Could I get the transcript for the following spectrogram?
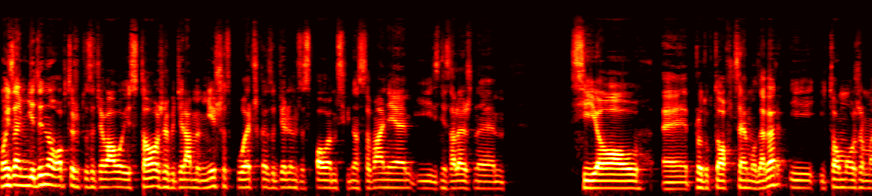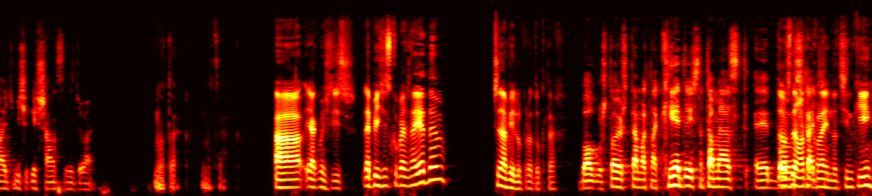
Moim zdaniem jedyną opcją, żeby to zadziałało jest to, że wydzielamy mniejszą spółeczkę z oddzielnym zespołem, z finansowaniem i z niezależnym CEO, e, produktowcem, whatever i, i to może mieć jakieś szanse zadziałania. No tak, no tak. A jak myślisz, lepiej się skupiać na jednym, czy na wielu produktach? Bogusz, to już temat na kiedyś, natomiast... Y, to już temat na kolejne odcinki.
